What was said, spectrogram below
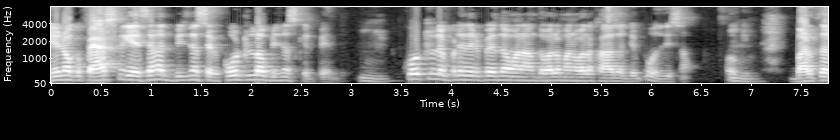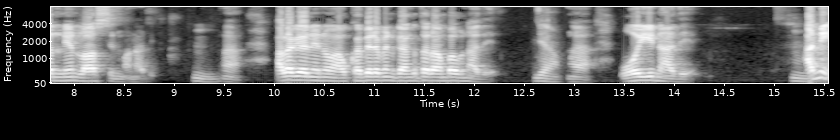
నేను ఒక ఫ్యాషన్ వేసాను అది బిజినెస్ అయిపోయి కోర్టుల్లో బిజినెస్కి వెళ్ళిపోయింది. కోర్టులో ఎప్పుడైతే వెళ్ళిపోయిందో మన అంతవల్ల మన వల్ల కాదు అని చెప్పి వదిలేసాం ఓకే. ఉమ్, భరత్ నేను లాస్ట్ సినిమా నాది. ఉమ్, అలాగే నేను కబీరమైన గంగత రాంబాబు నాదే. ఓయి నాదే. ఉమ్, అన్ని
